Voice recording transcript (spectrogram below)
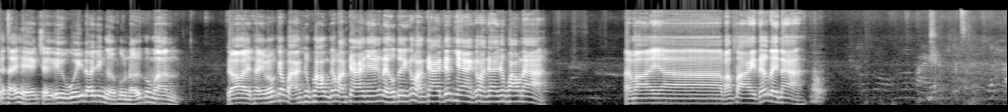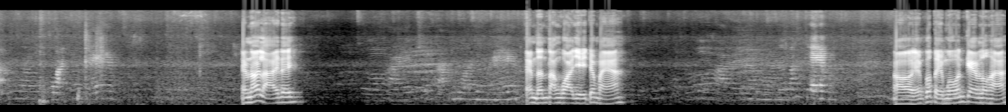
để thể hiện sự yêu quý đối với người phụ nữ của mình. Rồi thì muốn các bạn xung phong các bạn trai nha. Cái này ưu tiên các bạn trai trước nha các bạn trai xung phong nè. Rồi mời à, bạn tài trước đi nè. Em nói lại đi. Em định tặng quà gì cho mẹ? Rồi em có tiền mua bánh kem luôn hả?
